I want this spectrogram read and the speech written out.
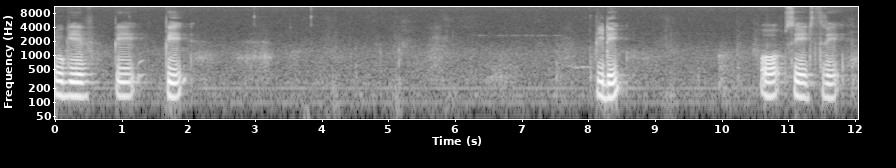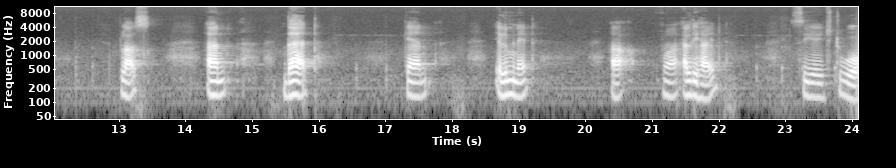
to give P P. PD OCH 3 plus and that can eliminate uh, uh, aldehyde CH2O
